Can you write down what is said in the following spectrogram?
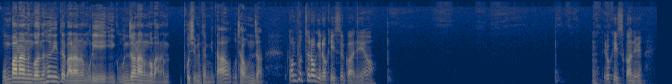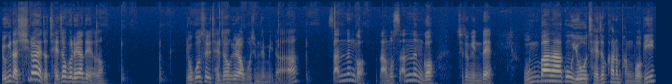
운반하는 거는 흔히들 말하는 우리 이 운전하는 거 말하, 보시면 됩니다. 자, 운전. 덤프 트럭 이렇게 있을 거 아니에요. 음, 이렇게 있을 거 아니에요. 여기다 실어야죠. 제적을 해야 돼요. 요것을 제적이라고 보시면 됩니다. 쌓는 거, 나무 쌓는 거 제적인데 운반하고 요 제적하는 방법이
